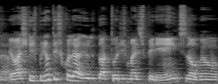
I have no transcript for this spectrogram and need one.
É. Eu acho que eles podiam ter escolhido atores mais experientes, algum,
